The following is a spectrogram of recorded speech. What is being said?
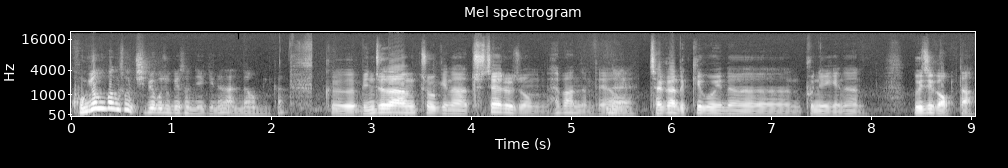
공영방송 지배구조 개선 얘기는 안 나옵니까? 그 민주당 쪽이나 취재를 좀 해봤는데요. 네. 제가 느끼고 있는 분위기는 의지가 없다.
